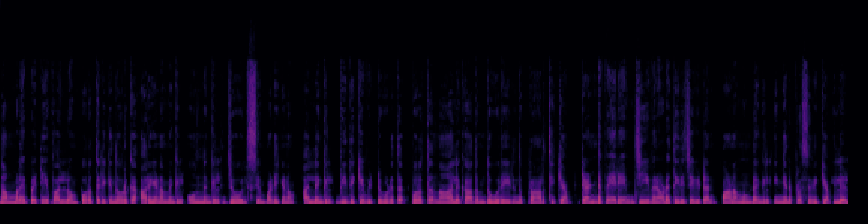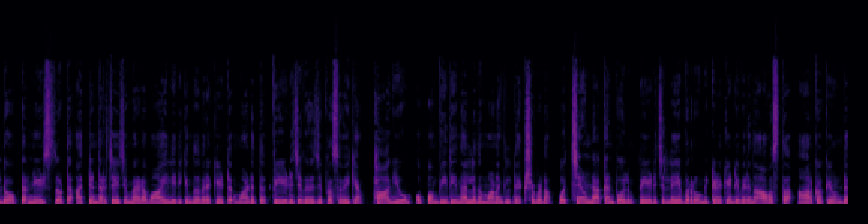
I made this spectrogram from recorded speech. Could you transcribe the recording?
നമ്മളെപ്പറ്റി വല്ലതും പുറത്തിരിക്കുന്നവർക്ക് അറിയണമെങ്കിൽ ഒന്നുകിൽ ജ്യോത്സ്യം പഠിക്കണം അല്ലെങ്കിൽ വിധിക്ക് വിട്ടുകൊടുത്ത് പുറത്ത് നാല് കാതം ദൂരെ ഇരുന്ന് പ്രാർത്ഥിക്കാം. രണ്ടുപേരെയും ജീവനോടെ തിരിച്ചു കിട്ടാൻ പണമുണ്ടെങ്കിൽ ഇങ്ങനെ പ്രസവിക്കാം. ഇല്ലെങ്കിൽ ഡോക്ടർ നേഴ്സ് തൊട്ട് അറ്റൻഡർ ചേച്ചിമാരുടെ വായിലിരിക്കുന്നത് വരെ കേട്ട് മടുത്ത് പേടിച്ച് വിറച്ച് പ്രസവിക്കാം. ഭാഗ്യവും ഒപ്പം വിധി നല്ലതുമാണെങ്കിൽ രക്ഷപ്പെടാം. ഒച്ചയുണ്ടാക്കാൻ പോലും പേടിച്ച് ലേബർ റൂമിൽ കിടക്കേണ്ടി വരുന്ന അവസ്ഥ ആർക്കൊക്കെയുണ്ട്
